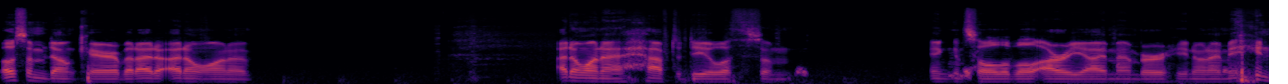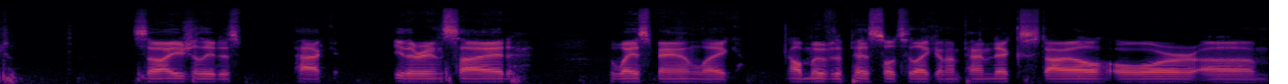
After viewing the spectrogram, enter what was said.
Most of them don't care, but I, I don't want to. I don't want to have to deal with some inconsolable REI member. You know what I mean? so I usually just pack either inside the waistband, like I'll move the pistol to like an appendix style, or um,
